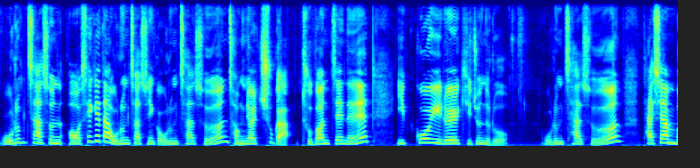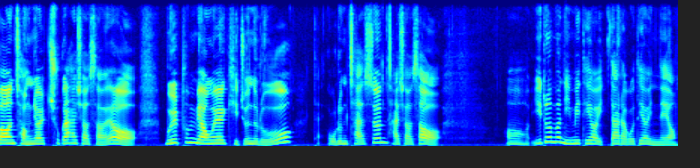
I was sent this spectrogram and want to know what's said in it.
오름차순, 어, 세 개 다 오름차순이니까 오름차순, 정렬 추가. 두 번째는 입고일을 기준으로 오름차순, 다시 한번 정렬 추가하셔서요. 물품명을 기준으로 오름차순 하셔서 어, 이름은 이미 되어 있다라고 되어 있네요.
